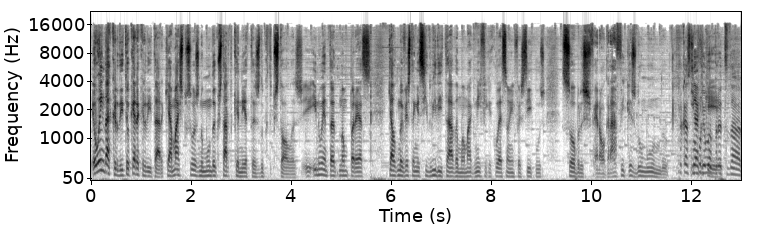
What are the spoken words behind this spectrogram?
eu ainda acredito, eu quero acreditar que há mais pessoas no mundo a gostar de canetas do que de pistolas. E, e, no entanto, não me parece que alguma vez tenha sido editada uma magnífica coleção em fascículos sobre esferográficas do mundo. Por acaso tinha aqui uma para te dar.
